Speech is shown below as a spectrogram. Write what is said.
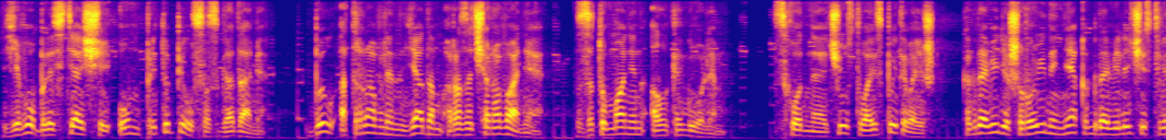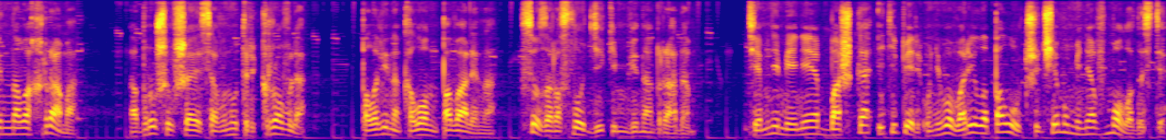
его блестящий ум притупился с годами, был отравлен ядом разочарования, затуманен алкоголем. Сходное чувство испытываешь, когда видишь руины некогда величественного храма, обрушившаяся внутрь кровля, половина колонн повалена, все заросло диким виноградом. Тем не менее, башка и теперь у него варила получше, чем у меня в молодости.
